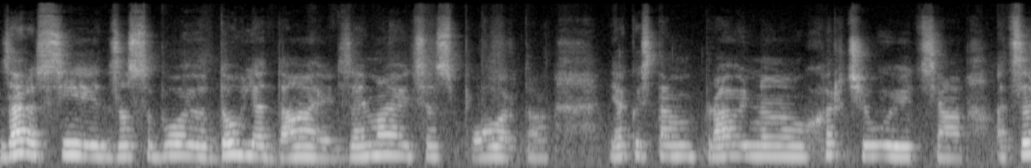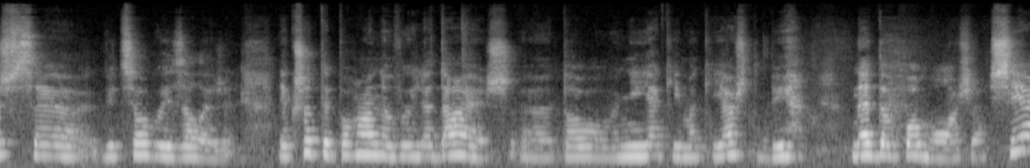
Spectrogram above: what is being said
Зараз всі за собою доглядають, займаються спортом, якось там правильно харчуються, а це ж все від цього і залежить. Якщо ти погано виглядаєш, е, то ніякий макіяж тобі не допоможе. Ще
